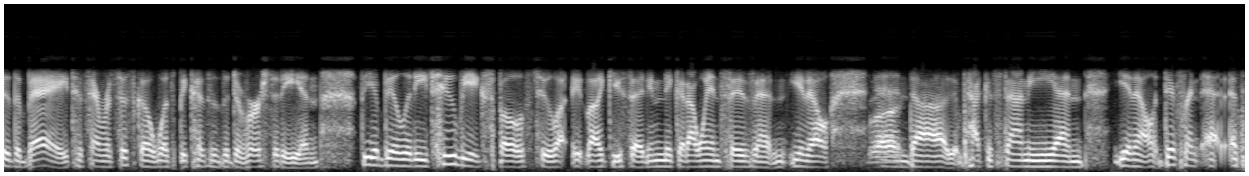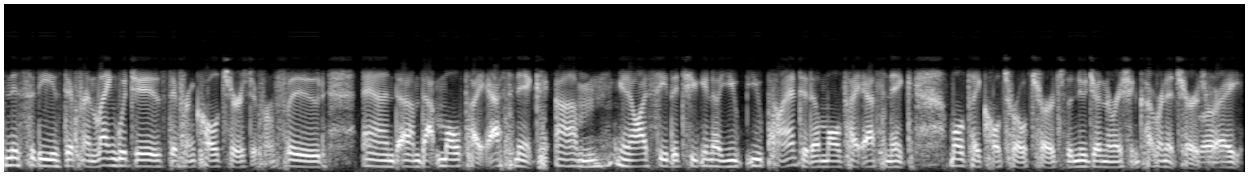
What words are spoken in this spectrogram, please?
to the Bay to San Francisco was because of the diversity and the ability to be exposed to, like, like you said, in Nicaraguenses and you know, Right. and uh, Pakistani and you know different ethnicities, different languages, different cultures, different food, and um, that multi-ethnic. Um, you know, I see that you you know you you planted a multi-ethnic, multicultural church, the New Generation Covenant Church, Right. right?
